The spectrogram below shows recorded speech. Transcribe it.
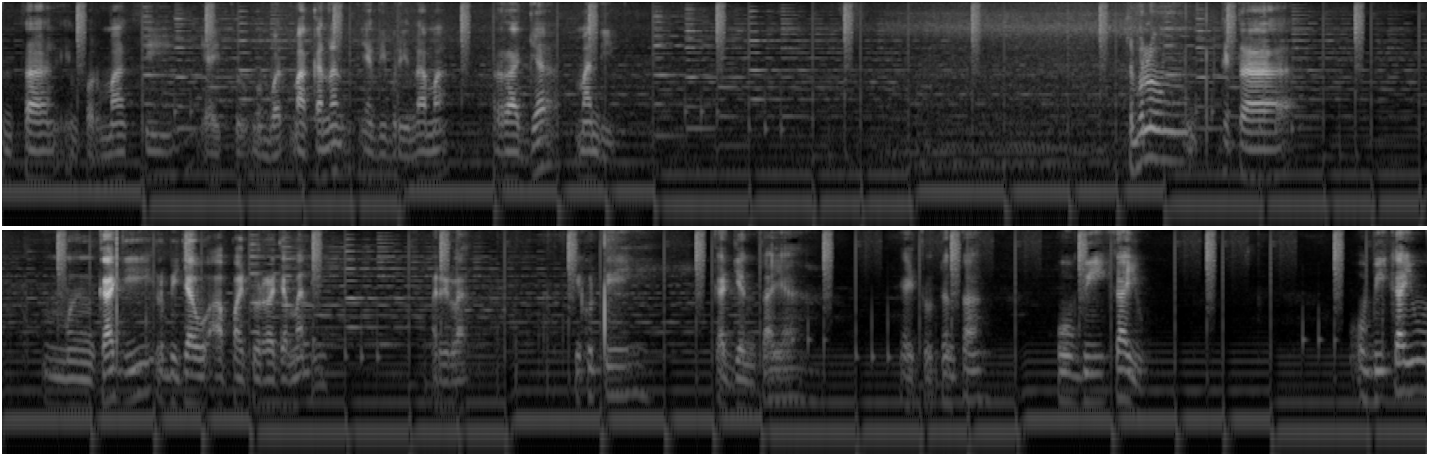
tentang informasi yaitu membuat makanan yang diberi nama Raja Mandi. Sebelum kita mengkaji lebih jauh apa itu Raja Mandi, marilah ikuti kajian saya yaitu tentang ubi kayu. Ubi kayu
